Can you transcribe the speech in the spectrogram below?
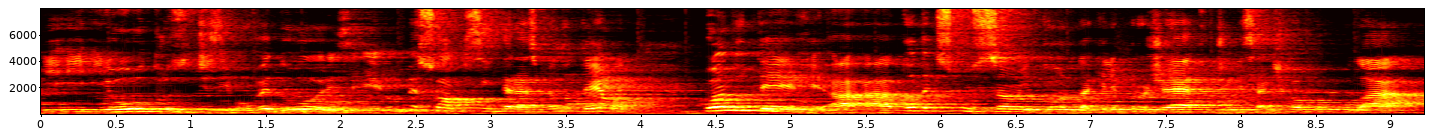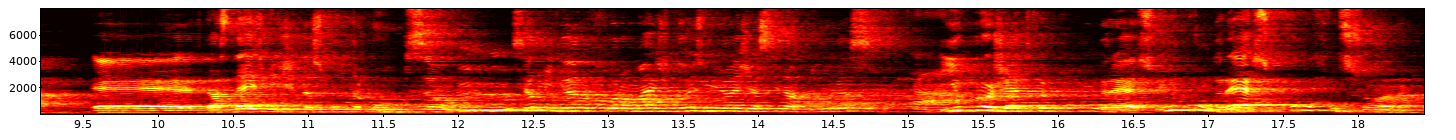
e, e outros desenvolvedores, e o pessoal que se interessa pelo tema, quando teve a, a, toda a discussão em torno daquele projeto de iniciativa popular é, das 10 medidas contra a corrupção, uhum. se eu não me engano, foram mais de 2 milhões de assinaturas e o projeto foi para o Congresso. E no Congresso, como funciona?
